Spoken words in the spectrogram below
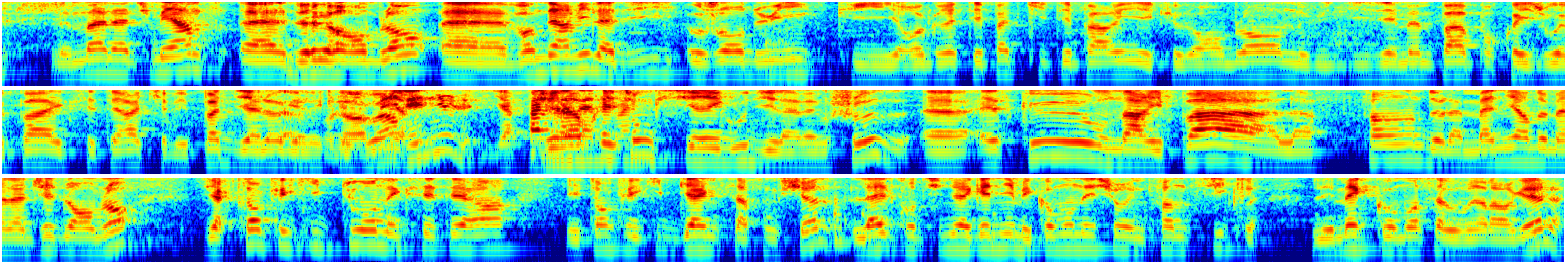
le management euh, de Laurent Blanc. Euh, Van der Ville a dit aujourd'hui qu'il regrettait pas de quitter Paris et que Laurent Blanc ne lui disait même pas pourquoi il jouait pas, etc. Qu'il n'y avait pas de dialogue ça, avec les joueurs. Il est nul. Il y a pas de J'ai l'impression que Sirigu dit la même chose. Euh, Est-ce que on n'arrive pas à la fin de la manière de manager de Laurent Blanc? C'est-à-dire que tant que l'équipe tourne, etc., et tant que l'équipe gagne, ça fonctionne. Là, elle continue à gagner, mais comme on est sur une fin de cycle, les mecs commencent à ouvrir leur gueule.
